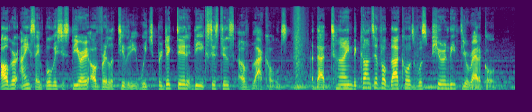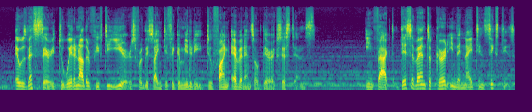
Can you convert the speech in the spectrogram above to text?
Albert Einstein published his theory of relativity, which predicted the existence of black holes. At that time, the concept of black holes was purely theoretical. It was necessary to wait another 50 years for the scientific community to find evidence of their existence. In fact, this event occurred in the 1960s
